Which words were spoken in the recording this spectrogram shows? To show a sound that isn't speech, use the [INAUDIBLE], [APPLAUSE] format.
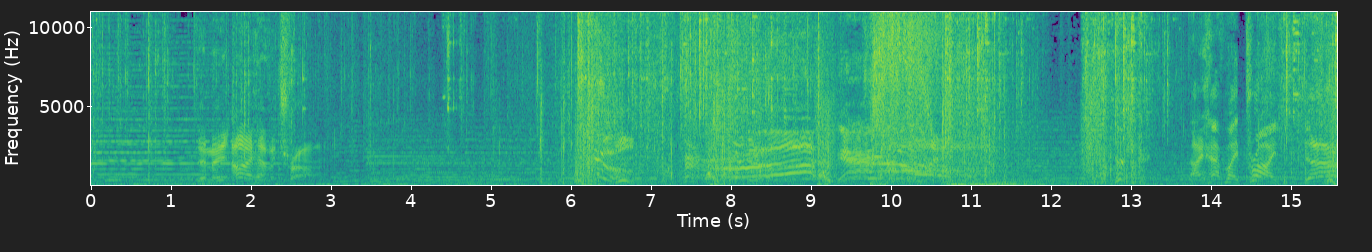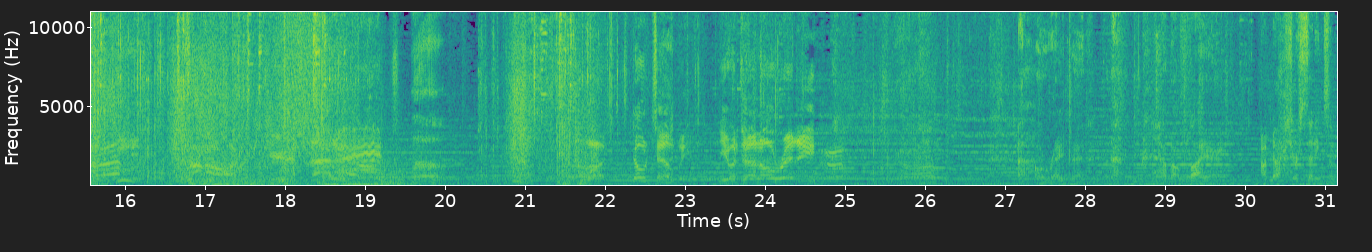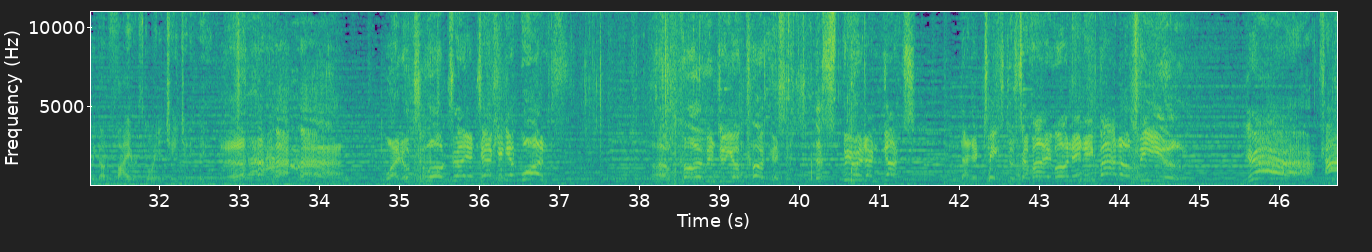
Then may I have a try? I have my pride. What? Don't tell me. You're done already? Uh, all right then. How about fire? I'm not sure setting something on fire is going to change anything. [LAUGHS] Why don't you all try attacking at once? I'll carve into your carcasses the spirit and guts that it takes to survive on any battlefield! Yeah! Come on!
